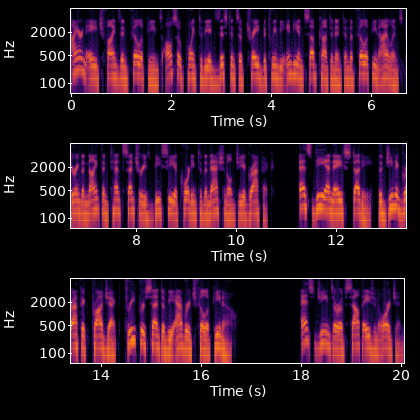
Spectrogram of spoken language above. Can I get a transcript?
Iron Age finds in Philippines also point to the existence of trade between the Indian subcontinent and the Philippine Islands during the 9th and 10th centuries BC according to the National Geographic. SDNA study, the Genographic Project, 3% of the average Filipino. S genes are of South Asian origin.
